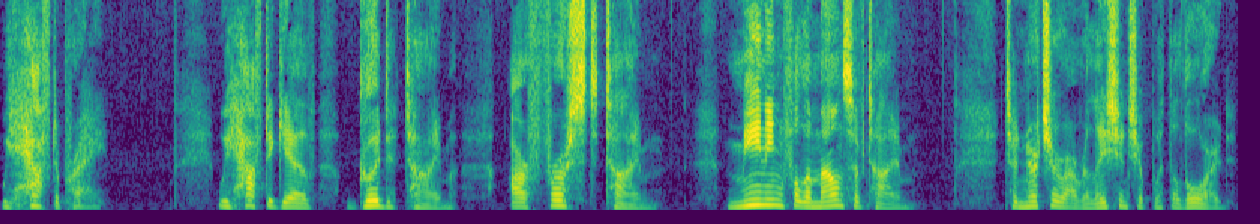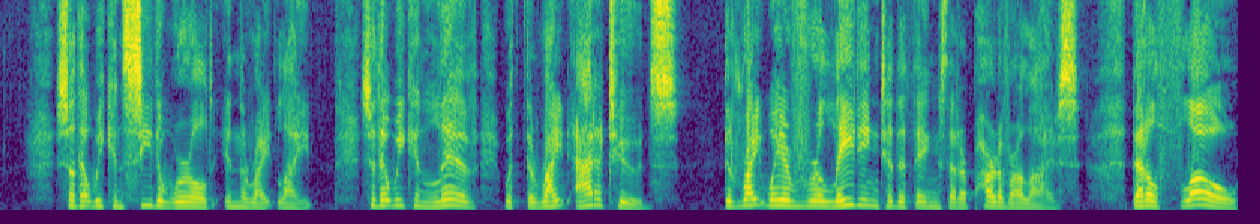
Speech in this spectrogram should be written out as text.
We have to pray. We have to give good time our first time meaningful amounts of time to nurture our relationship with the Lord so that we can see the world in the right light, so that we can live with the right attitudes, the right way of relating to the things that are part of our lives. That'll flow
